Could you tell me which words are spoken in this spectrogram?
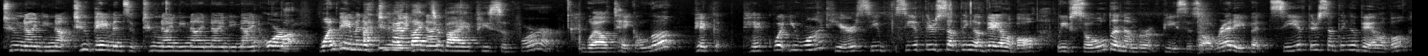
two ninety nine two payments of two ninety nine ninety nine or Well, one payment I of two think I'd like to buy a piece of work. Well, take a look. Pick pick what you want here. See see if there's something available. We've sold a number of pieces already, but see if there's something available.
